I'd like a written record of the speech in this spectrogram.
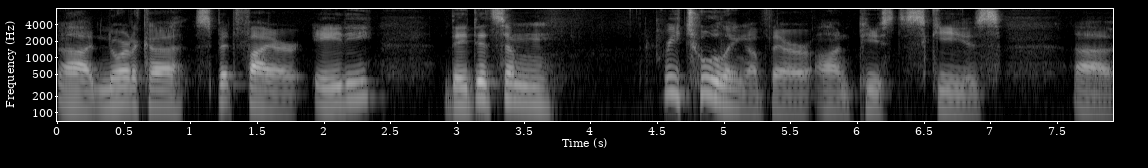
uh, Nordica Spitfire 80. They did some retooling of their on-piste skis. Uh,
